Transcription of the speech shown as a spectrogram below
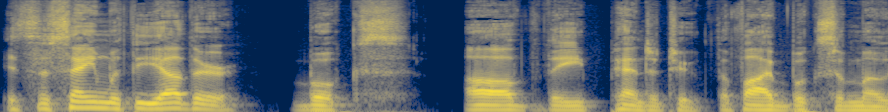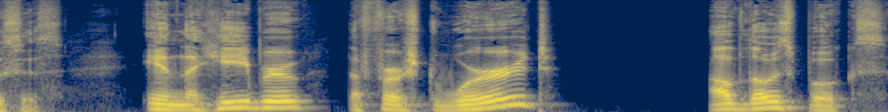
It's the same with the other books of the Pentateuch, the five books of Moses. In the Hebrew, the first word of those books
